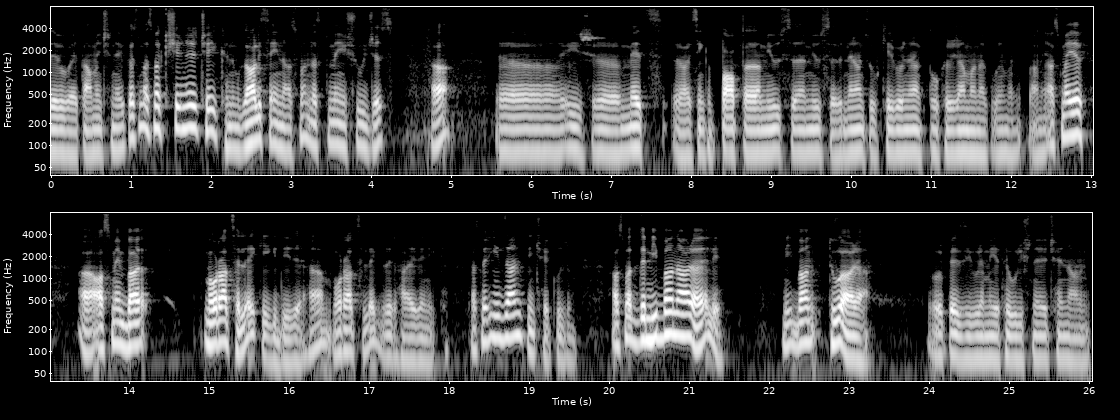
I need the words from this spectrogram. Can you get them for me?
ձևով այդ ամեն ինչը ներկայացում, ասում եմ քիշերները չէի քնում, գալիս էին ասում, նստում էին շուրջս, հա, իր մեծ, այսինքն պապը, մյուսը, մյուսը, նրանց ովքեր որ նրանք փոքր ժամանակ ուրեմն բանի, ասում եմ եւ ասում են, բա մոռացել եք իգդիրը, հա, մոռացել եք ձեր հայրենիքը։ եմ, ինձանից ինչ եք ուզում։ Ասում եմ, դե մի բան արա, էլի։ Մի բան դու արա, որպեսզի ուրեմն եթե ուրիշները չեն անում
